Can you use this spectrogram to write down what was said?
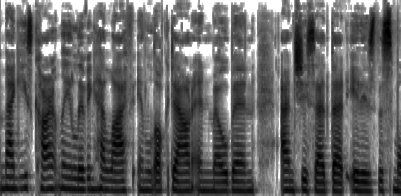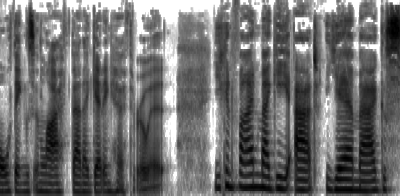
Maggie's currently living her life in lockdown in Melbourne, and she said that it is the small things in life that are getting her through it. You can find Maggie at Yeah Mags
